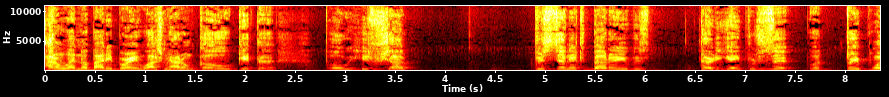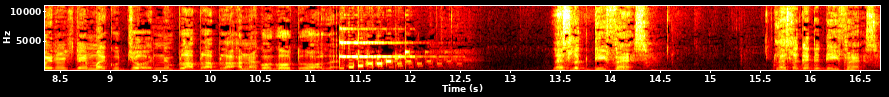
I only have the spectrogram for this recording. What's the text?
I don't let nobody brainwash me. I don't go get the oh he shot percentage better. He was thirty eight percent with three pointers than Michael Jordan and blah blah blah. I'm not gonna go through all that. Let's look defense. Let's look at the defense.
